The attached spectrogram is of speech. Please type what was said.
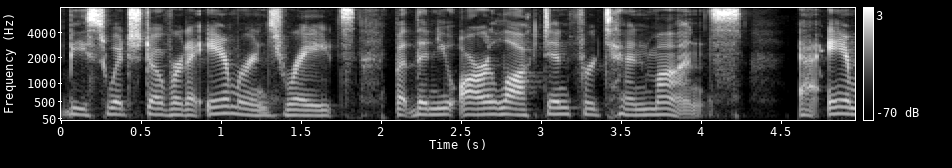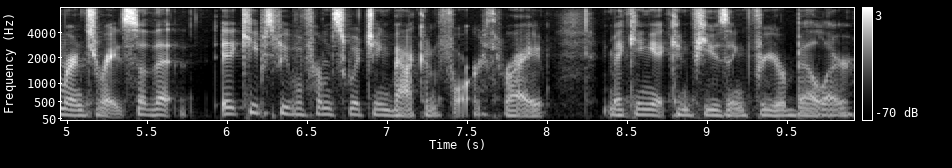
be switched over to Ameren's rates, but then you are locked in for 10 months at Ameren's rates so that it keeps people from switching back and forth, right? Making it confusing for your biller.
